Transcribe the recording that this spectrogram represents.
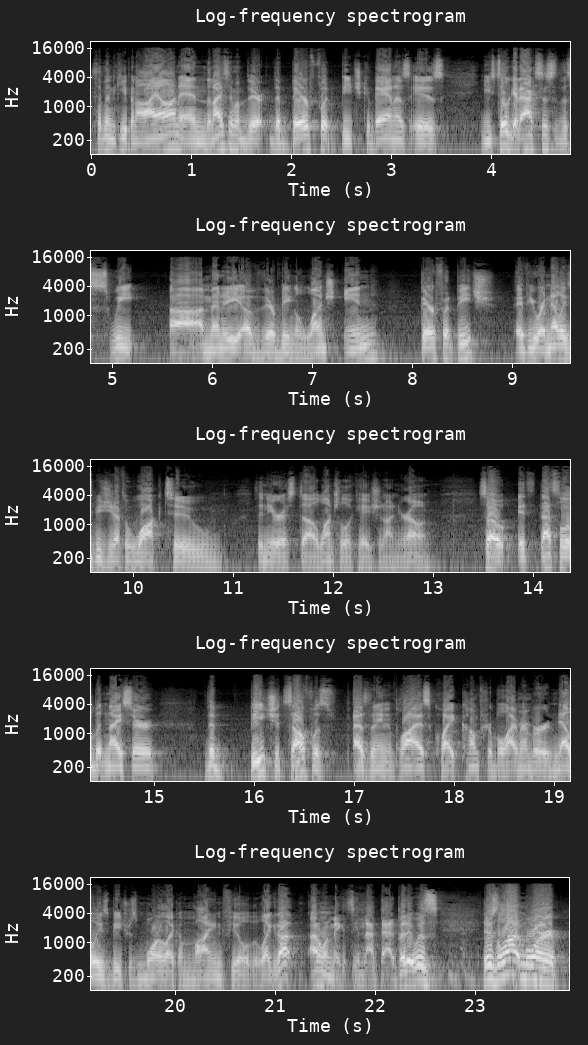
something to keep an eye on. And the nice thing about the Barefoot Beach Cabanas is you still get access to the suite uh, amenity of there being a lunch in Barefoot Beach. If you were at Nellie's Beach, you'd have to walk to the nearest uh, lunch location on your own. So it's, that's a little bit nicer. The beach itself was, as the name implies, quite comfortable. I remember Nellie's Beach was more like a minefield. Like not, I don't want to make it seem that bad, but it was. There's a lot more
